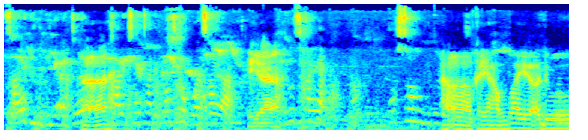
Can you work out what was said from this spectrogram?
Saya gini-gini aja Ah. cari saya cari kosong buat saya Iya. terus kayak kosong gitu Ah, kayak hampa ya, aduh.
